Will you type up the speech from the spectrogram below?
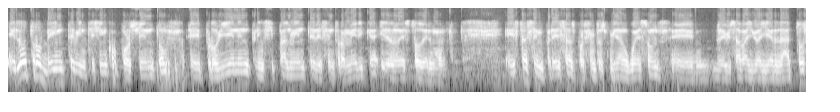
El otro 20-25% eh, provienen principalmente de Centroamérica y del resto del mundo. Estas empresas, por ejemplo, Smith Wesson, eh, revisaba yo ayer datos,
